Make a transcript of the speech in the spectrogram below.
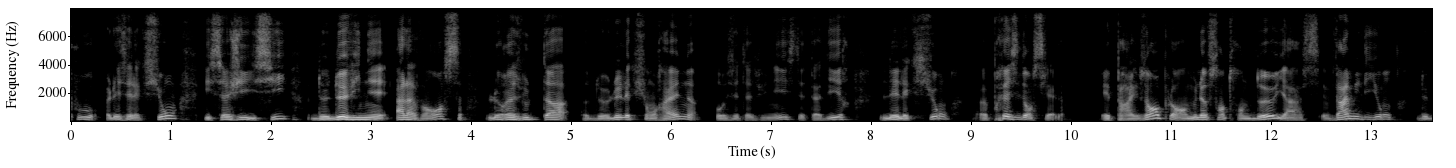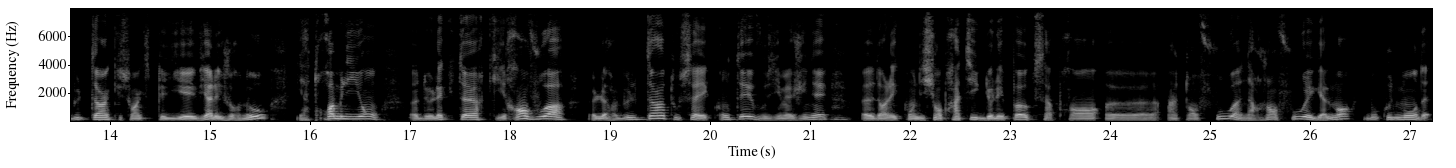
pour les élections. Il s'agit ici de deviner à l'avance le résultat de l'élection reine aux États-Unis, c'est-à-dire l'élection présidentielle. Et par exemple, en 1932, il y a 20 millions de bulletins qui sont expédiés via les journaux, il y a 3 millions de lecteurs qui renvoient leurs bulletins, tout ça est compté, vous imaginez, dans les conditions pratiques de l'époque, ça prend un temps fou, un argent fou également, beaucoup de monde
